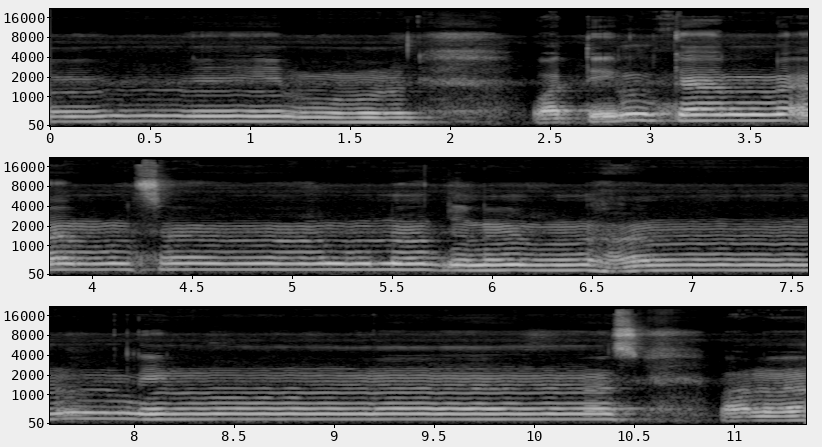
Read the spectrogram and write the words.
الحكيم وتلك الأمثال نضربها للناس وما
